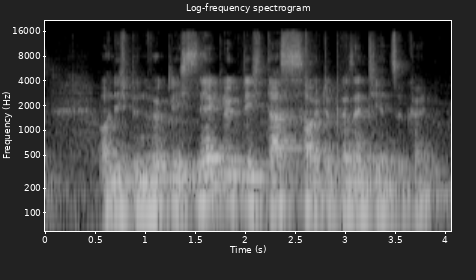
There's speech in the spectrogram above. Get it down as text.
Und ich bin wirklich sehr glücklich, das heute präsentieren zu können.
